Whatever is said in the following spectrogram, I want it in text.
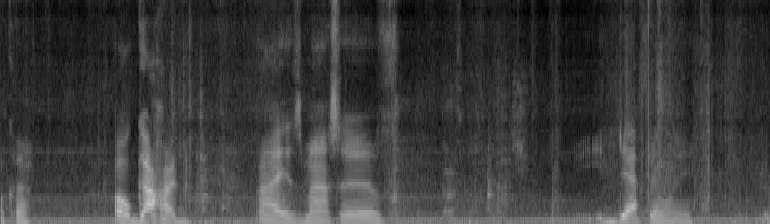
Okay. Oh God, that is massive. Definitely. It.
